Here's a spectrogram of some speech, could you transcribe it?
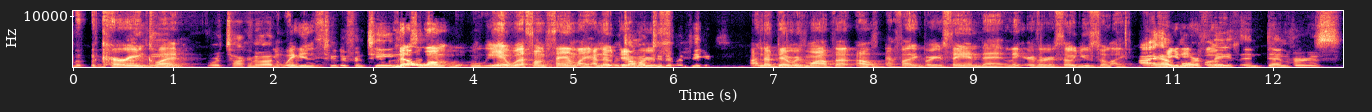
with Curry I and Clay mean, We're talking about Wiggins? two different teams. No, well, yeah, well, that's what I'm saying. Like, I know we're talking about Denver's, two different teams. I know Denver's more athletic, but you're saying that Lakers are so used to like. I have more faith in Denver's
